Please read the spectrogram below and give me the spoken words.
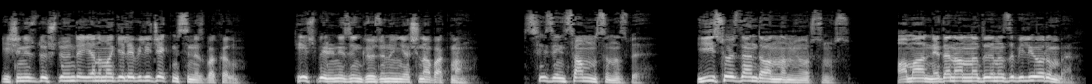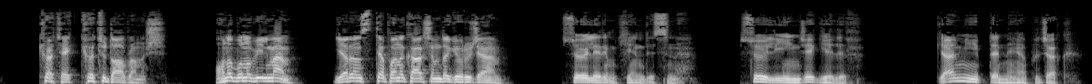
İşiniz düştüğünde yanıma gelebilecek misiniz bakalım? Hiçbirinizin gözünün yaşına bakmam. Siz insan mısınız be? İyi sözden de anlamıyorsunuz. Ama neden anladığınızı biliyorum ben. Kötek, kötü davranış. Onu bunu bilmem. Yarın Stepan'ı karşımda göreceğim. Söylerim kendisine. Söyleyince gelir. Gelmeyip de ne yapacak?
